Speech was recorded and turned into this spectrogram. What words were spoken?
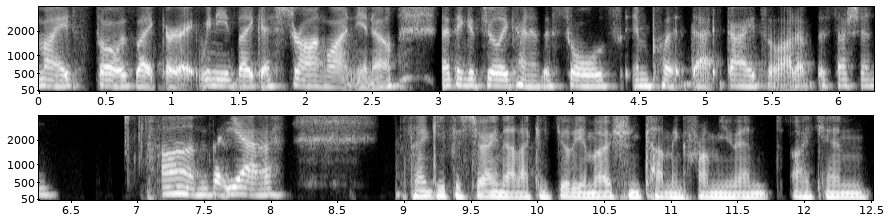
my soul was like, all right, we need like a strong one, you know. I think it's really kind of the soul's input that guides a lot of the session. Um, but yeah Thank you for sharing that. I can feel the emotion coming from you, and I can,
